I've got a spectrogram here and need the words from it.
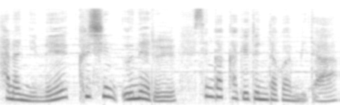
하나님의 크신 은혜를 생각하게 된다고 합니다.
